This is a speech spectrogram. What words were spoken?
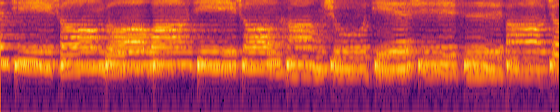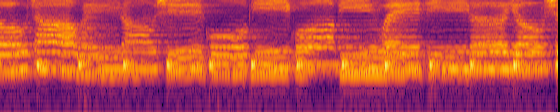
顺，其中罗网，其中行树，皆是四宝周匝围绕，是故彼国名为极乐。有舍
